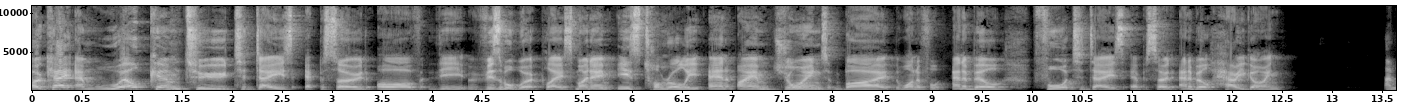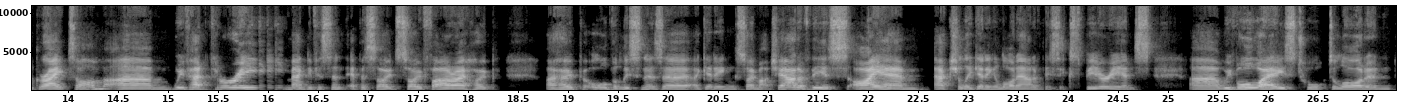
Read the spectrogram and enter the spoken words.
Okay, and welcome to today's episode of The Visible Workplace. My name is Tom Rowley, and I am joined by the wonderful Annabel for today's episode. Annabel, how are you going? I'm great, Tom. Um, we've had three magnificent episodes so far. I hope I hope all the listeners are, are, getting so much out of this. I am actually getting a lot out of this experience. Uh, we've always talked a lot and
